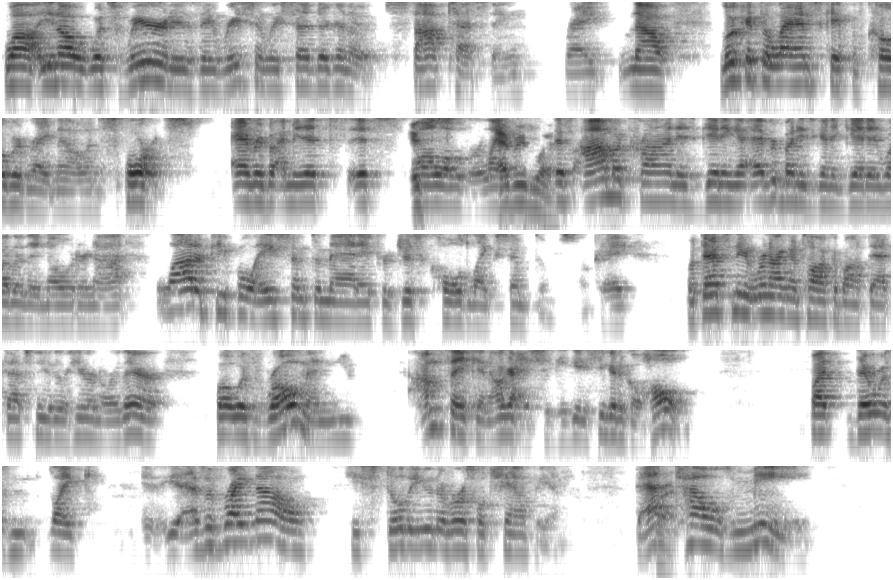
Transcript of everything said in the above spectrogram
Well, you know, what's weird is they recently said they're going to stop testing, right? Now, look at the landscape of COVID right now in sports everybody. I mean, it's it's, it's all over. Like everywhere. This Omicron is getting everybody's going to get it, whether they know it or not. A lot of people asymptomatic or just cold-like symptoms. Okay, but that's neither. We're not going to talk about that. That's neither here nor there. But with Roman, you, I'm thinking, okay, is he, he going to go home? But there was like, as of right now, he's still the Universal Champion. That right. tells me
